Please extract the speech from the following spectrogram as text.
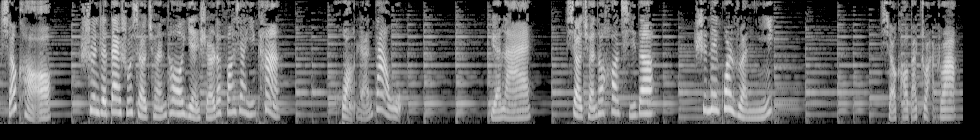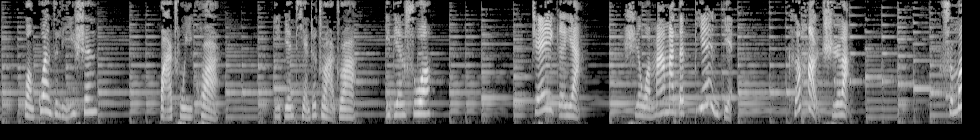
小考顺着袋鼠小拳头眼神的方向一看，恍然大悟。原来，小拳头好奇的是那罐软泥。小考把爪爪往罐子里一伸，挖出一块儿。一边舔着爪爪，一边说：“这个呀，是我妈妈的便便，可好吃了。”什么？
